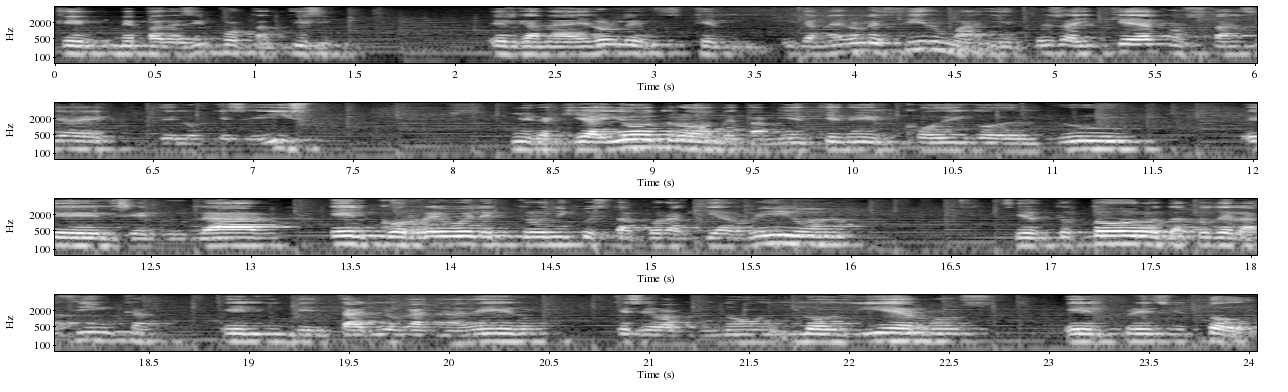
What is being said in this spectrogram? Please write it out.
que me parece importantísimo. El ganadero le, que el, ganadero le firma y entonces ahí queda constancia de, de, lo que se hizo. Mira, aquí hay otro donde también tiene el código del RUM, el celular, el correo electrónico está por aquí arriba, ¿cierto? Todos los datos de la finca, el inventario ganadero que se vacunó, los hierros, el precio, todo.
